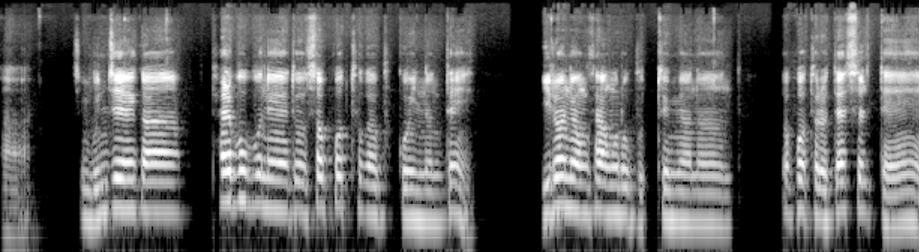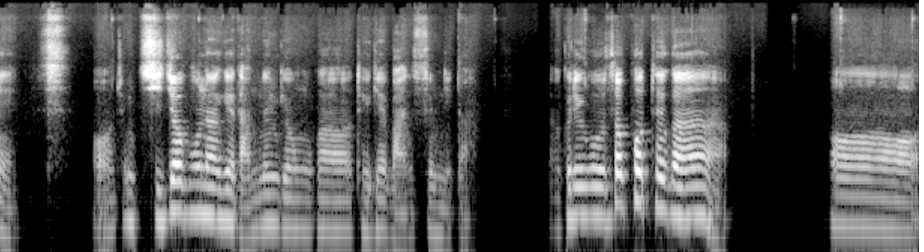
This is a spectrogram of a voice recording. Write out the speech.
아, 지금 문제가 팔 부분에도 서포트가 붙고 있는데 이런 영상으로 붙으면은 서포트를 뗐을 때 어, 좀 지저분하게 남는 경우가 되게 많습니다. 아, 그리고 서포트가 어,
